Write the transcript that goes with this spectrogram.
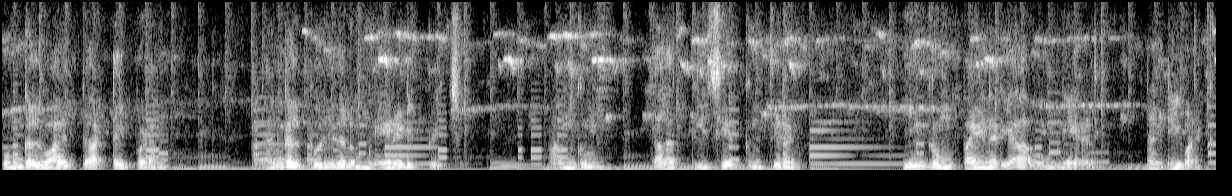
பொங்கல் வாழ்த்து அட்டைப்படம் தங்கள் புரிதலும் நேரடி பேச்சு. அங்கும் தளத்தில் சேர்க்கும் திறன். இங்கும் பயனர் யாவும் நேரலை. நன்றி வணக்கம்.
